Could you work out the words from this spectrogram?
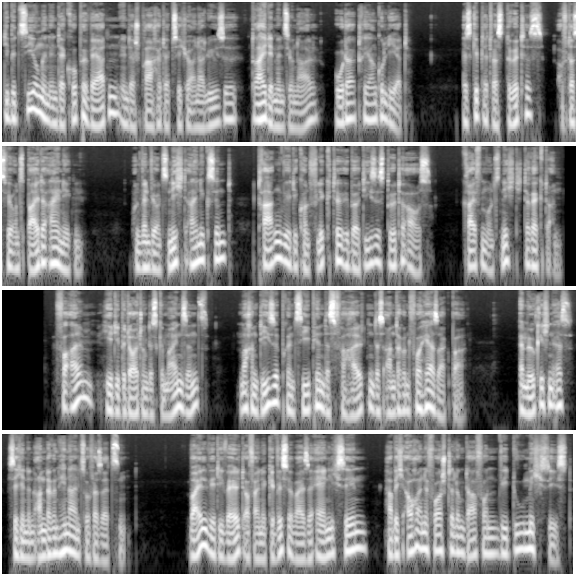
Die Beziehungen in der Gruppe werden, in der Sprache der Psychoanalyse, dreidimensional oder trianguliert. Es gibt etwas Drittes, auf das wir uns beide einigen. Und wenn wir uns nicht einig sind, tragen wir die Konflikte über dieses Dritte aus, greifen uns nicht direkt an. Vor allem, hier die Bedeutung des Gemeinsinns, machen diese Prinzipien das Verhalten des anderen vorhersagbar, ermöglichen es, sich in den anderen hineinzuversetzen. Weil wir die Welt auf eine gewisse Weise ähnlich sehen, habe ich auch eine Vorstellung davon, wie du mich siehst.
